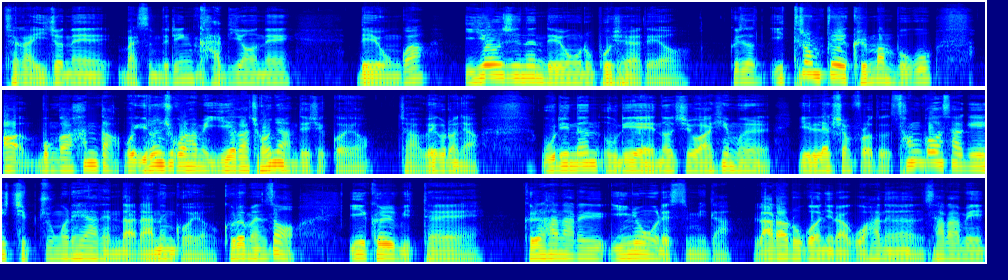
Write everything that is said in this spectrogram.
제가 이전에 말씀드린 가디언의 내용과 이어지는 내용으로 보셔야 돼요. 그래서 이 트럼프의 글만 보고 아 뭔가 한다 뭐 이런 식으로 하면 이해가 전혀 안 되실 거예요. 자 왜 그러냐? 우리는 우리의 에너지와 힘을 일렉션 프로드 선거 사기에 집중을 해야 된다라는 거예요. 그러면서 이 글 밑에 글 하나를 인용을 했습니다. 라라 로건이라고 하는 사람이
